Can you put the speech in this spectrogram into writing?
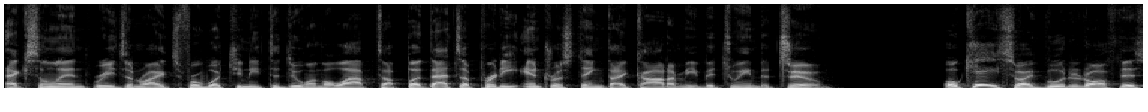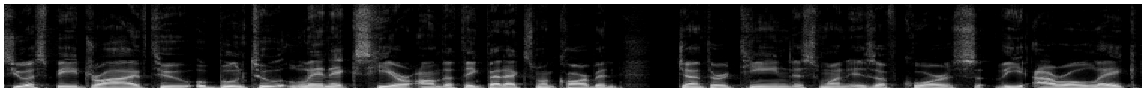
excellent reads and writes for what you need to do on the laptop. But that's a pretty interesting dichotomy between the two. Okay, so I've booted off this USB drive to Ubuntu Linux here on the ThinkPad X1 Carbon Gen 13. This one is, of course, the Arrow Lake.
